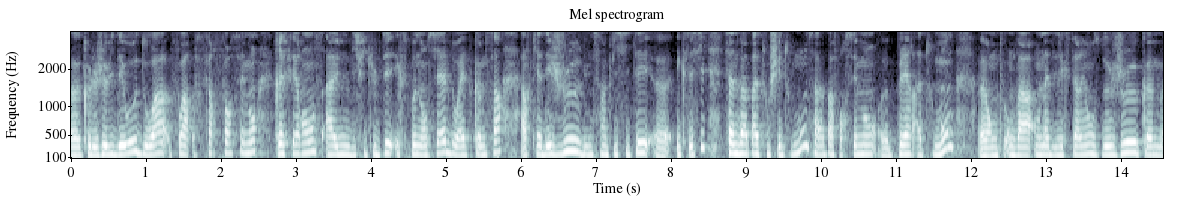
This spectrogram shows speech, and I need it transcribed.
euh, que le jeu vidéo doit faire forcément référence à une difficulté exponentielle, doit être comme ça, alors qu'il y a des jeux d'une simplicité euh, excessive. Ça ne va pas toucher tout le monde, ça ne va pas forcément euh, plaire à tout le monde. On, va, on a des expériences de jeux comme...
